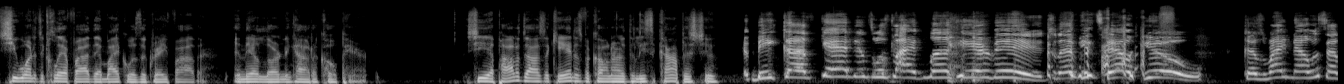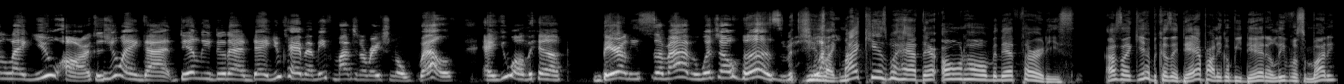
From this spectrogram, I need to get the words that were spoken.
she wanted to clarify that Michael is a great father and they're learning how to co-parent. She apologized to Candiace for calling her the least accomplished too. Because Candiace was like, look here, bitch. Let me tell you. Because right now it sounded like you are, because you ain't got diddly do that day. You came at me for my generational wealth, and you over here barely surviving with your husband. She was like, my kids will have their own home in their thirties. I was like, yeah, because their dad probably gonna be dead and leave them some money,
